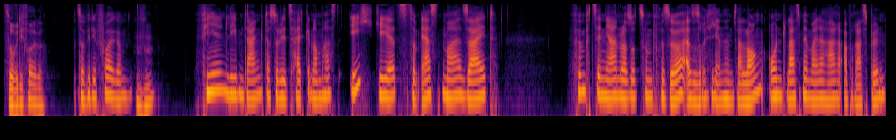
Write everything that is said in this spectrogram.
So wie die Folge. So wie die Folge. Mhm. Vielen lieben Dank, dass du dir die Zeit genommen hast. Ich gehe jetzt zum ersten Mal seit 15 Jahren oder so zum Friseur, also so richtig in einem Salon und lass mir meine Haare abraspeln.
